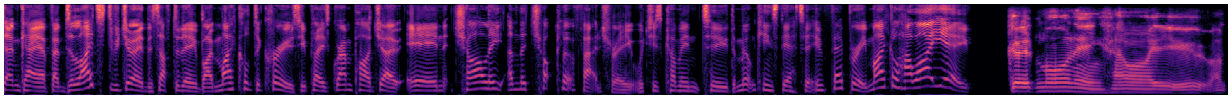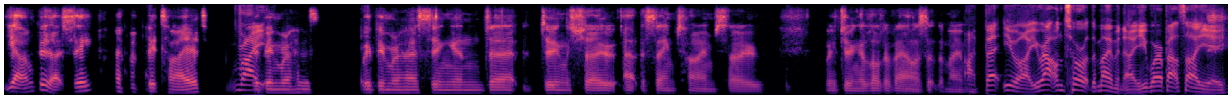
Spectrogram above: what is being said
MKFM. Delighted to be joined this afternoon by Michael D'Cruze, who plays Grandpa Joe in Charlie and the Chocolate Factory, which is coming to the Milton Keynes Theatre in February. Michael, how are you? Good morning. How are you? Um, yeah, I'm good actually. I'm a bit tired. Right. We've been rehearsing. We've been rehearsing and uh, doing the show at the same time, so we're doing a lot of hours at the moment. I bet you are. You're out on tour at the moment, are you? Whereabouts are you?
